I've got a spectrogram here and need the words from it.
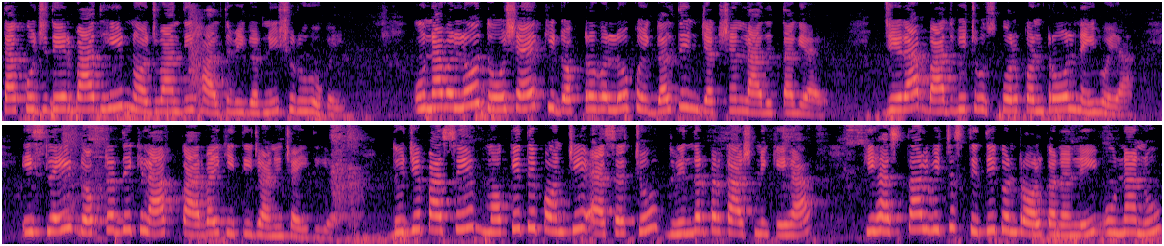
ਤਾਂ ਕੁਝ ਦੇਰ ਬਾਅਦ ਹੀ ਨੌਜਵਾਨ ਦੀ ਹਾਲਤ ਵਿਗੜਨੀ ਸ਼ੁਰੂ ਹੋ ਗਈ। ਉਹਨਾਂ ਵੱਲੋਂ ਦੋਸ਼ ਹੈ ਕਿ ਡਾਕਟਰ ਵੱਲੋਂ ਕੋਈ ਗਲਤ ਇੰਜੈਕਸ਼ਨ ਲਾ ਦਿੱਤਾ ਗਿਆ ਹੈ। ਜਿਹੜਾ ਬਾਅਦ ਵਿੱਚ ਉਸ ਕੋਲ ਕੰਟਰੋਲ ਨਹੀਂ ਹੋਇਆ। ਇਸ ਲਈ ਡਾਕਟਰ ਦੇ ਖਿਲਾਫ ਕਾਰਵਾਈ ਕੀਤੀ ਜਾਣੀ ਚਾਹੀਦੀ ਹੈ। ਦੂਜੇ ਪਾਸੇ ਮੌਕੇ ਤੇ ਪਹੁੰਚੇ ਐਸਐਚਓ ਦਵਿੰਦਰ ਪ੍ਰਕਾਸ਼ ਨੇ ਕਿਹਾ ਕਿ ਹਸਪਤਾਲ ਵਿੱਚ ਸਥਿਤੀ ਕੰਟਰੋਲ ਕਰਨ ਲਈ ਉਹਨਾਂ ਨੂੰ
